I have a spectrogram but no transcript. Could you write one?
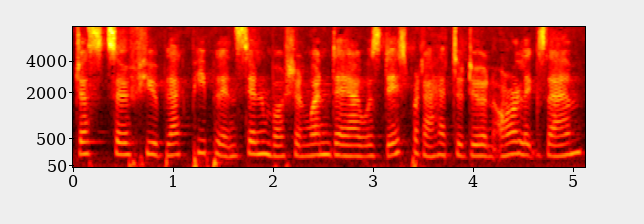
just so few black people in Stellenbosch, and one day I was desperate. I had to do an oral exam,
